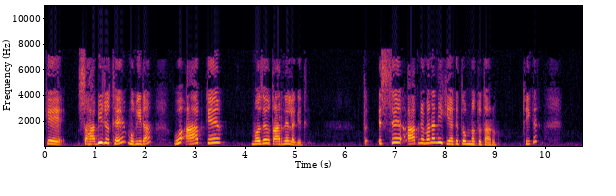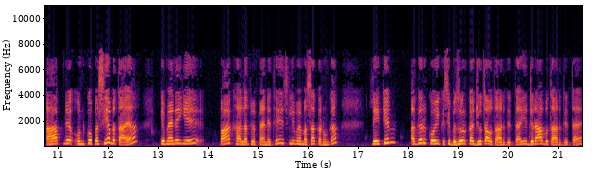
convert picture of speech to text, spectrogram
کہ صحابی جو تھے، مغیرہ، وہ آپ کے موزے اتارنے لگے تھے۔ تو اس سے آپ نے منع نہیں کیا کہ تم مت اتارو، ٹھیک ہے؟ آپ نے ان کو بس یہ بتایا کہ میں نے یہ پاک حالت میں پہنے تھے، اس لیے میں مسا کروں گا۔ لیکن اگر کوئی کسی بزرگ کا جوتا اتار دیتا ہے یا جراب اتار دیتا ہے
